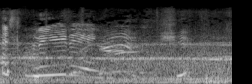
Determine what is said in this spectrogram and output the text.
It's bleeding. Shit.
